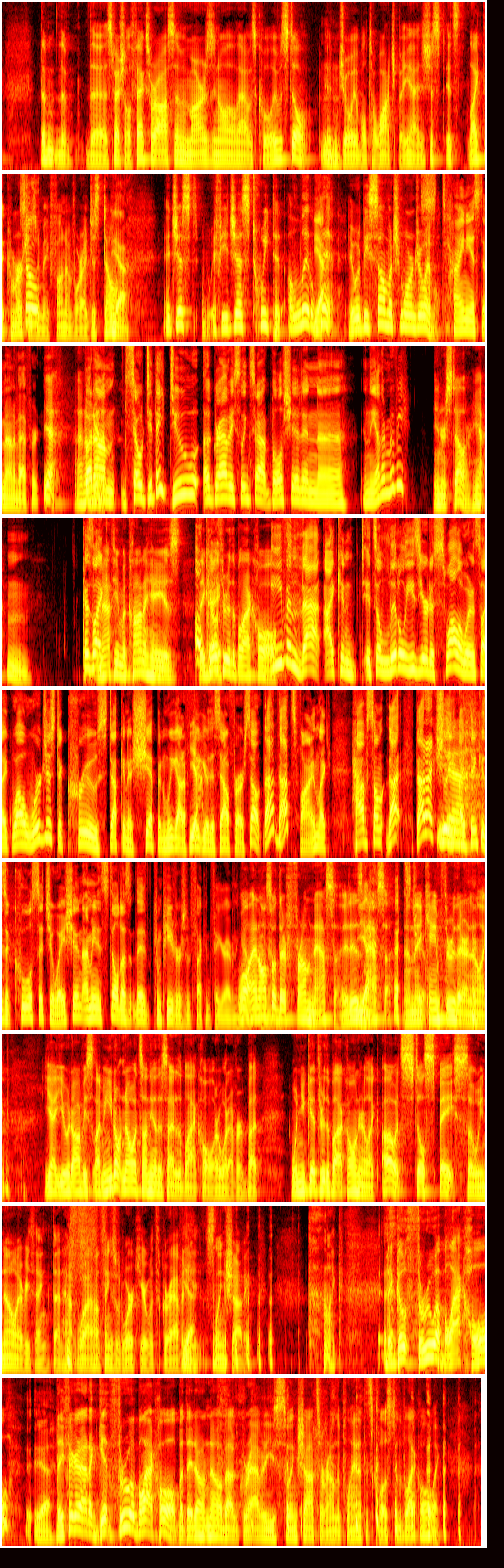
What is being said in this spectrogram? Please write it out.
The the the special effects were awesome, and Mars and all that was cool. It was still enjoyable to watch. But yeah, it's just it's like the commercials Mm-hmm. So- we make fun of, where I just don't. Yeah. It just if you just tweaked it a little Yeah. bit, it would be so much more enjoyable. tiniest amount of effort. Yeah, I don't But get it. um, so did they do a gravity slingshot bullshit in uh in the other movie? Interstellar. Yeah, Hmm. Because like Matthew McConaughey is. They go through the black hole. even that I can it's a little easier to swallow when it's like, well, we're just a crew stuck in a ship and we got to Yeah. figure this out for ourselves. That that's fine. Like have some that that actually Yeah. I think is a cool situation. I mean, it still doesn't the computers would fucking figure everything Well, out. and also they're from NASA. It is Yeah, NASA, and they came through there, and they're like, "Yeah, you would obviously. I mean, you don't know what's on the other side of the black hole or whatever, but when you get through the black hole, and you're like, oh, it's still space, so we know everything that how, well, how things would work here with gravity Yeah. slingshotting. like, they go through a black hole. yeah. They figured out how to get through a black hole, but they don't know about gravity slingshots around the planet that's close to the black hole. Like,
